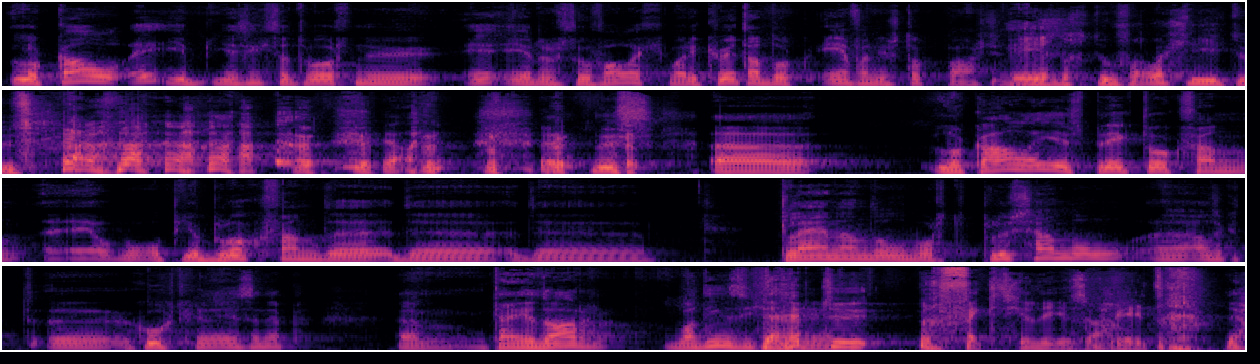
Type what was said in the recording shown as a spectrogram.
lokaal, je, je zegt het woord nu eerder toevallig, maar ik weet dat ook een van uw stokpaardjes is. Eerder toevallig niet, dus. ja, dus uh, lokaal, je spreekt ook van, op je blog van de, de, de kleinhandel wordt plushandel, uh, als ik het goed gelezen heb. Um, kan je daar wat inzicht Dat hebt u perfect gelezen, Peter. Ja.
